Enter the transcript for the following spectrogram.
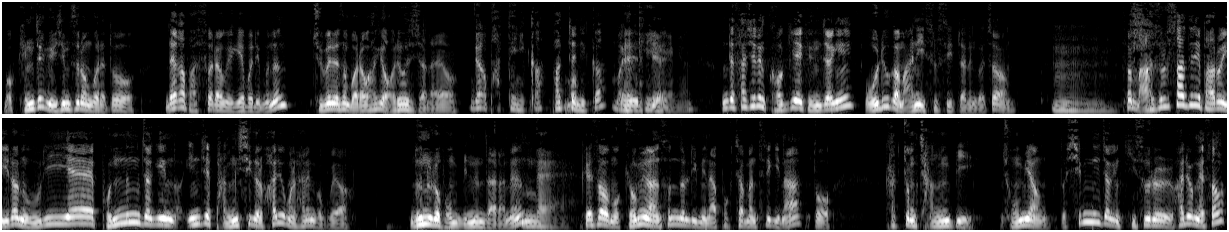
뭐 굉장히 의심스러운 거라도 내가 봤어라고 얘기해버리면은 주변에서 뭐라고 하기 어려워지잖아요. 내가 봤다니까. 봤다니까? 뭐, 뭐 네, 이렇게 이렇게. 이야기하면. 근데 사실은 거기에 굉장히 오류가 많이 있을 수 있다는 거죠. 음. 그래서 마술사들이 바로 이런 우리의 본능적인 인지 방식을 활용을 하는 거고요. 눈으로 보면 믿는다라는. 네. 그래서 뭐 교묘한 손놀림이나 복잡한 트릭이나 또 각종 장비, 조명, 또 심리적인 기술을 활용해서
